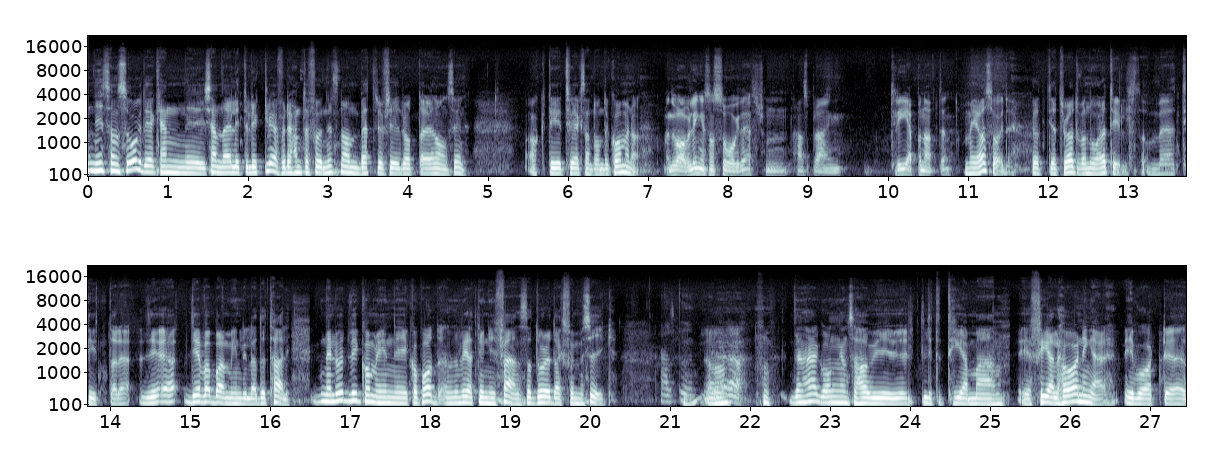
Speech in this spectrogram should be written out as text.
Ni som såg det kan eh, känna er lite lyckliga för det har inte funnits någon bättre friidrottare någonsin. Och det är tveksamt om det kommer någon. Men det var väl ingen som såg det eftersom han sprang tre på natten. Men jag såg det. Jag tror att det var några till som eh, tittade. Det, det var bara min lilla detalj. När Ludvig kommer in i K-podden, då vet ju ni fans att då är det dags för musik. Alltid. Ja. Den här gången så har vi ju lite tema eh, felhörningar i vårt eh, eh,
